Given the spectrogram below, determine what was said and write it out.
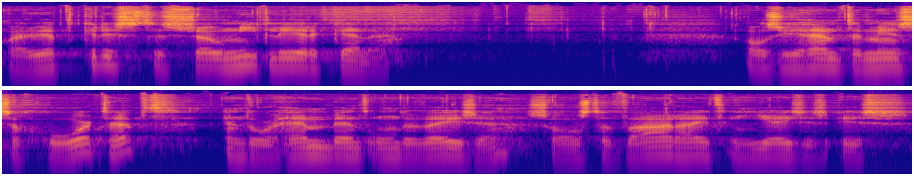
Maar u hebt Christus zo niet leren kennen. Als u hem tenminste gehoord hebt en door hem bent onderwezen, zoals de waarheid in Jezus is.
